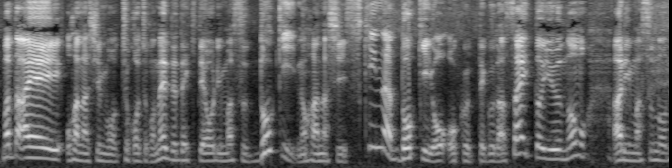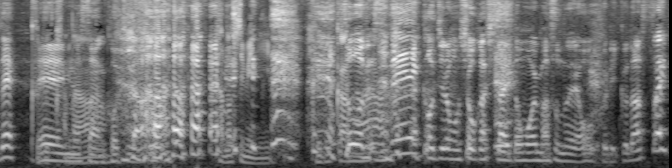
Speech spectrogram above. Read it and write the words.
また、えーお話もちょこちょこね、出てきております。土器の話、好きな土器を送ってくださいというのもありますので、えー皆さんこちら、楽しみに。そうですね。こちらも紹介したいと思いますので、お送りください。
